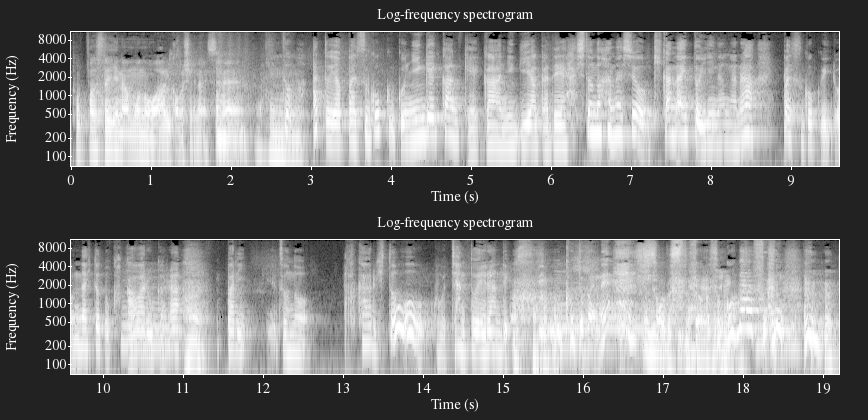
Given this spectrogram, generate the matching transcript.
突発的なものはあるかもしれないですね。うんそう。あとやっぱりすごくこう人間関係が賑やかで、人の話を聞かないと言いながら、やっぱりすごくいろんな人と関わるから、はい。やっぱりその関わる人をこうちゃんと選んでいくっていうことがね。ん そうですね。そこがす、うんうん。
